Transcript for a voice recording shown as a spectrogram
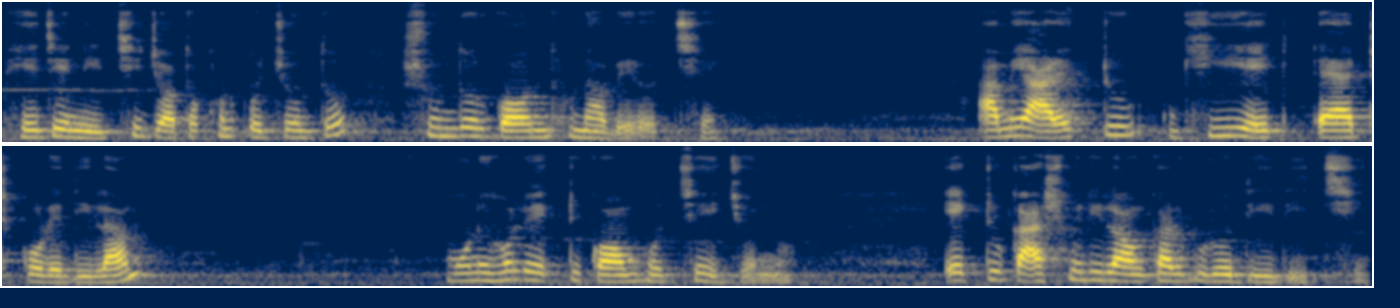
ভেজে নিচ্ছি যতক্ষণ পর্যন্ত সুন্দর গন্ধ না বেরোচ্ছে। আমি আরেকটু ঘি অ্যাড করে দিলাম। মনে হলো একটু কম হচ্ছে এই জন্য। একটু কাশ্মীরি লঙ্কার গুঁড়ো দিয়ে দিচ্ছি।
